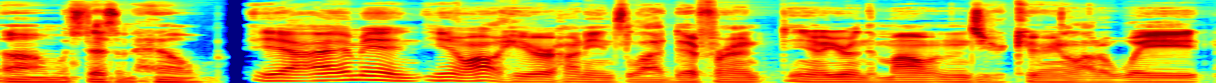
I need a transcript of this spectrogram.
um, which doesn't help. Yeah, I mean, you know, out here hunting's a lot different. You know, you're in the mountains, you're carrying a lot of weight.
